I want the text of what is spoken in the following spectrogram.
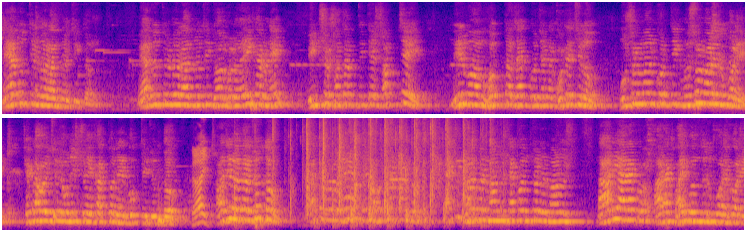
মেয়াদ উত্তীর্ণ রাজনৈতিক দল। মেয়াদ উত্তীর্ণ রাজনৈতিক দল হলো এই কারণে বিংশ শতাব্দীতে সবচেয়ে নির্মম হত্যাযজ্ঞ যেটা ঘটেছিল মুসলমান কর্তৃক মুসলমানের উপরে সেটা হয়েছিল উনিশশো একাত্তরের মুক্তিযুদ্ধ। স্বাধীনতার যুদ্ধ। এত বড় মানুষ এক অঞ্চলের মানুষ, তারই আর এক আর এক ভাই বন্ধুর উপরে করে,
